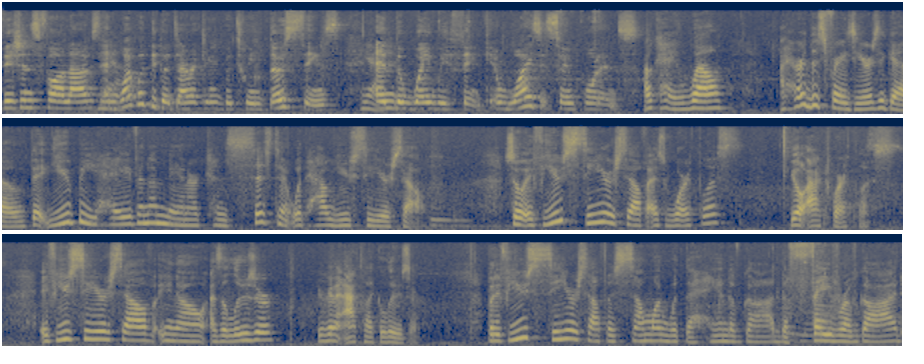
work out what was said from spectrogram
visions for our lives. Yeah. And what would be the direct link between those things yeah. and the way we think? And why is it so important? Okay, well, I heard this phrase years ago that you behave in a manner consistent with how you see yourself. Mm. So if you see yourself as worthless, you'll act worthless. If you see yourself, you know, as a loser, you're going to act like a loser. But if you see yourself as someone with the hand of God, the favor of God,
